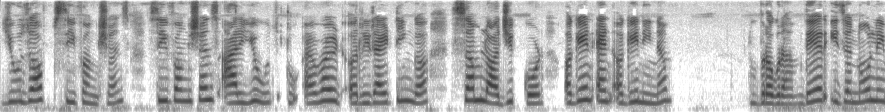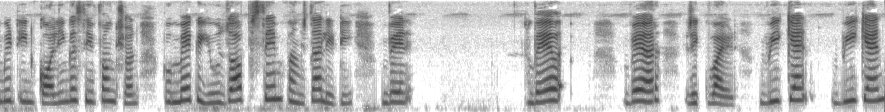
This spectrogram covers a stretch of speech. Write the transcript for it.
use of c functions. C functions are used to avoid rewriting a some logic code again and again in a program. There is a no limit in calling a c function to make use of same functionality when where where required. We can we can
